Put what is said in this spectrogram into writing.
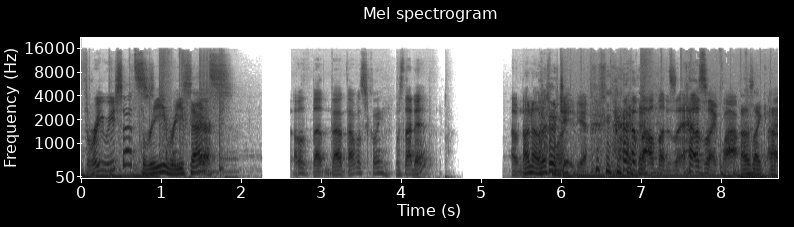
three resets. Three resets. That was that that that was clean. Was that it? Oh no, Oh, no, there's more. okay, yeah. I was about to say. I was like, wow. I was like, uh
